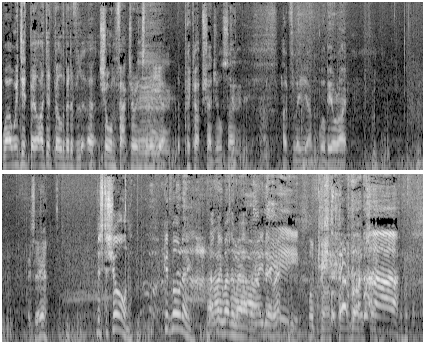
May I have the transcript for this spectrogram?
Well, we did build. I did build a bit of uh, Sean factor into the uh, the pickup schedule, so Good hopefully um, we'll be all right. It's here, Mr. Sean. Good morning. Lovely weather we're having. How having. you doing, mate? Podcast kind of vibe. So.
